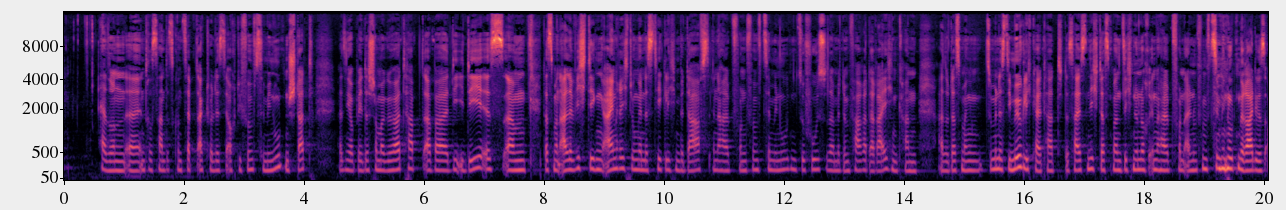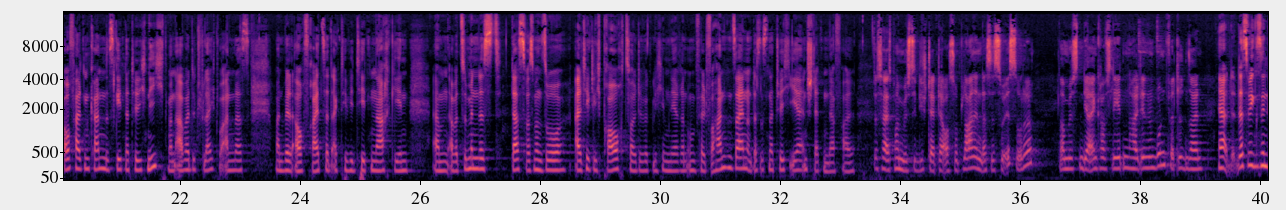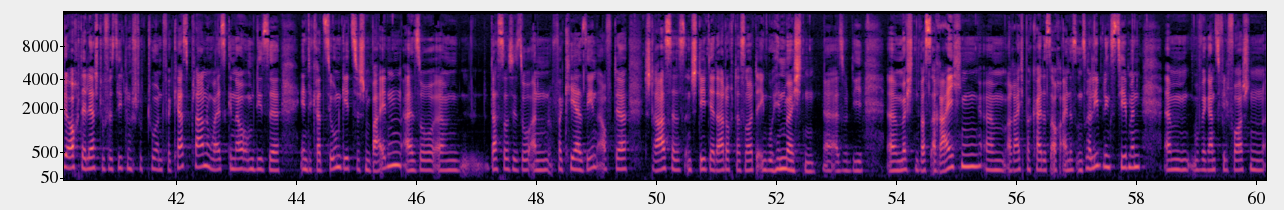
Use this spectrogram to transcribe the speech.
Also ein äh, interessantes Konzept aktuell ist ja auch die 15-Minuten-Stadt. Ich weiß nicht, ob ihr das schon mal gehört habt, aber die Idee ist, ähm, dass man alle wichtigen Einrichtungen des täglichen Bedarfs innerhalb von 15 Minuten zu Fuß oder mit dem Fahrrad erreichen kann. Also dass man zumindest die Möglichkeit hat. Das heißt nicht, dass man sich nur noch innerhalb von einem 15-Minuten-Radius aufhalten kann. Das geht natürlich nicht. Man arbeitet vielleicht woanders. Man will auch Freizeitaktivitäten nachgehen. Ähm, aber zumindest das, was man so alltäglich braucht, sollte wirklich im näheren Umfeld vorhanden sein. Und das ist natürlich eher in Städten der Fall. Das heißt, man müsste die Städte auch so planen, dass es so ist, oder? Da müssten die Einkaufsläden halt in den Wohnvierteln sein. Ja, deswegen sind wir auch der Lehrstuhl für Siedlungsstruktur und Verkehrsplanung, weil es genau um diese Integration geht zwischen beiden. Also ähm, das, was Sie so an Verkehr sehen auf der Straße, das entsteht ja dadurch, dass Leute irgendwo hin möchten. Ja, also die äh, möchten was erreichen. Ähm, Erreichbarkeit ist auch eines unserer Lieblingsthemen, ähm, wo wir ganz viel forschen.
